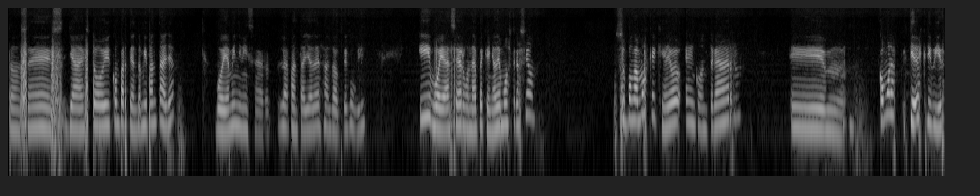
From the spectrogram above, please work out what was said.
Entonces ya estoy compartiendo mi pantalla. Voy a minimizar la pantalla del Hangout de Google y voy a hacer una pequeña demostración. Supongamos que quiero encontrar eh, cómo las, quiero escribir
